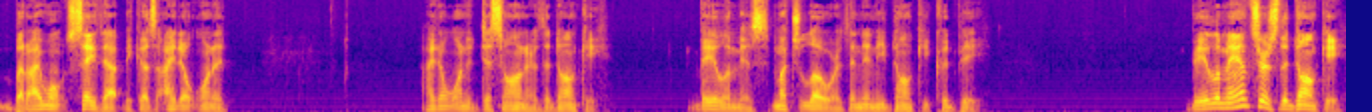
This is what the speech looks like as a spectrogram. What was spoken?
but I won't say that because I don't want to I don't want to dishonor the donkey. Balaam is much lower than any donkey could be. Balaam answers the donkey.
